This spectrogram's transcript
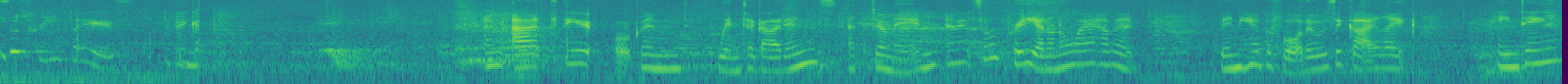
is a pretty place. I'm at the Auckland Winter Gardens at the Domain and it's so pretty. I don't know why I haven't been here before. There was a guy like painting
